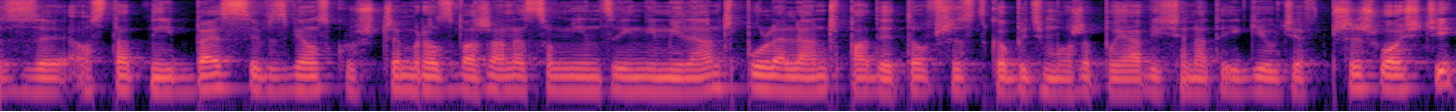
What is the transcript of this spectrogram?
z ostatniej Bessy, w związku z czym rozważane są m.in. launchpoole, launchpady, to wszystko być może pojawi się na tej giełdzie w przyszłości,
